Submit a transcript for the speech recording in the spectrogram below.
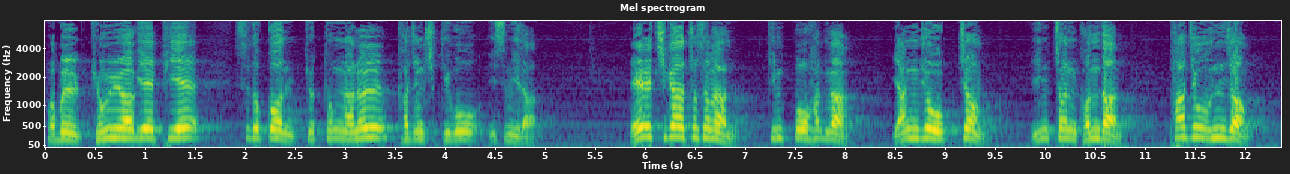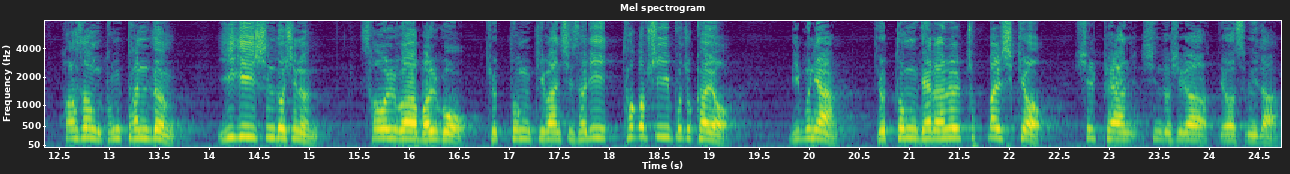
법을 교묘하게 피해 수도권 교통난을 가중시키고 있습니다. LH가 조성한 김포 한강, 양조 옥정, 인천 건단, 파주 운정, 화성 동탄 등 2기 신도시는 서울과 멀고 교통 기반 시설이 턱없이 부족하여 미분양, 교통 대란을 촉발시켜 실패한 신도시가 되었습니다.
